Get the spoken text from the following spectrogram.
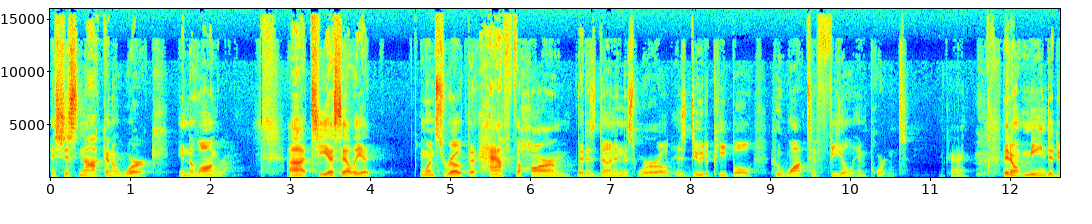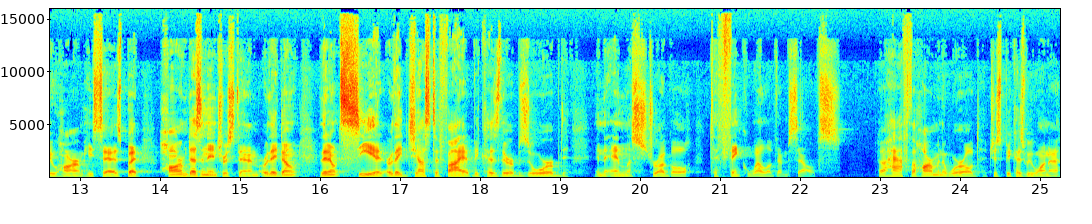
it's just not going to work in the long run. Uh, T.S. Eliot once wrote that half the harm that is done in this world is due to people who want to feel important. Okay? They don't mean to do harm, he says, but harm doesn't interest them, or they don't, they don't see it, or they justify it because they're absorbed in the endless struggle to think well of themselves. So half the harm in the world just because we want to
